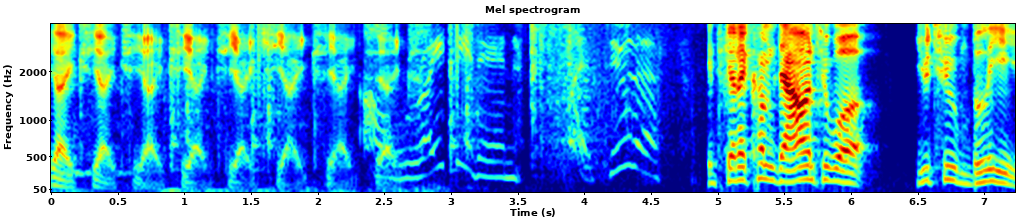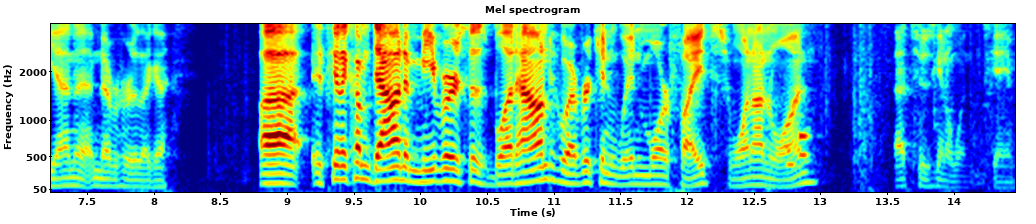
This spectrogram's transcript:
Yikes, yikes, yikes, yikes, yikes, yikes, yikes, yikes. Then. Let's do this. It's gonna come down to a YouTube Blee. I- I've never heard of that guy. Uh, it's gonna come down to me versus Bloodhound. Whoever can win more fights one on one, that's who's gonna win this game.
